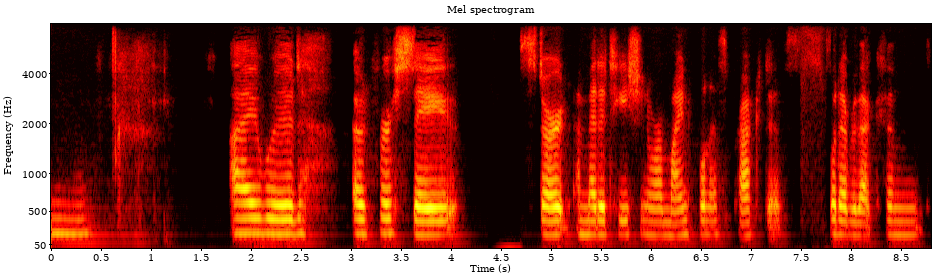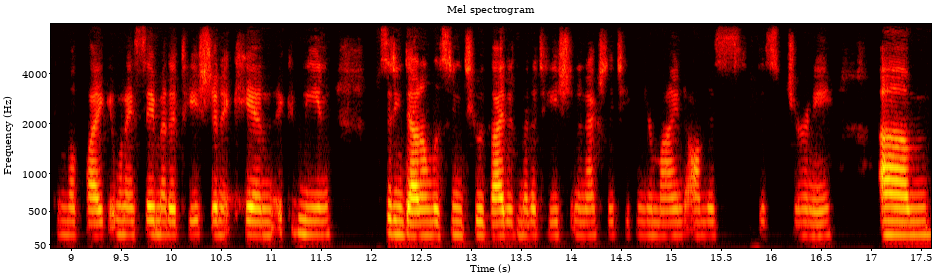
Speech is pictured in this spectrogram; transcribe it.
Mm. I would I would first say start a meditation or a mindfulness practice, whatever that can, can look like. And when I say meditation, it can it could mean sitting down and listening to a guided meditation and actually taking your mind on this this journey. Um,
